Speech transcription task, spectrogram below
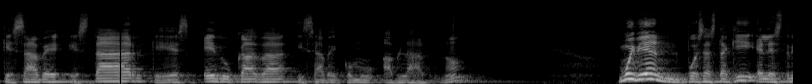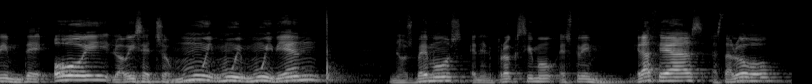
que sabe estar, que es educada y sabe cómo hablar, ¿no? Muy bien, pues hasta aquí el stream de hoy. Lo habéis hecho muy, muy, muy bien. Nos vemos en el próximo stream. Gracias, hasta luego.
